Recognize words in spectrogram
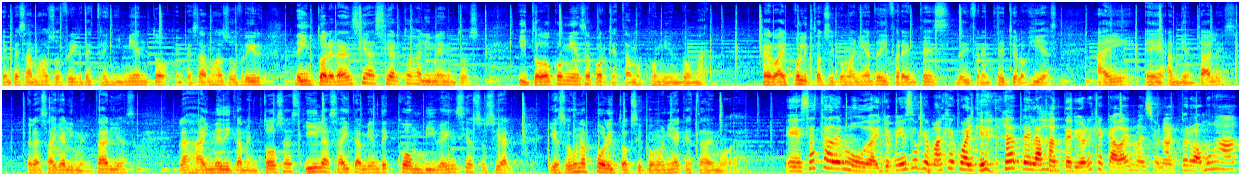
empezamos a sufrir de estreñimiento, empezamos a sufrir de intolerancia a ciertos alimentos y todo comienza porque estamos comiendo mal pero hay politoxicomanías de diferentes, de diferentes etiologías. Hay eh, ambientales, las hay alimentarias, las hay medicamentosas y las hay también de convivencia social. Y eso es una politoxicomanía que está de moda. Esa está de moda. Yo pienso que más que cualquiera de las anteriores que acaba de mencionar, pero vamos a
